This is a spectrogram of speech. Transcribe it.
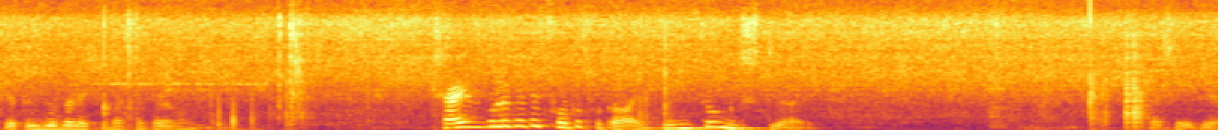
তেঁতুলগুলো দেখতে পাচ্ছ এরকম সাইজগুলো কিন্তু ছোট ছোট হয়, কিন্তু মিষ্টি হয়। সেই যে।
